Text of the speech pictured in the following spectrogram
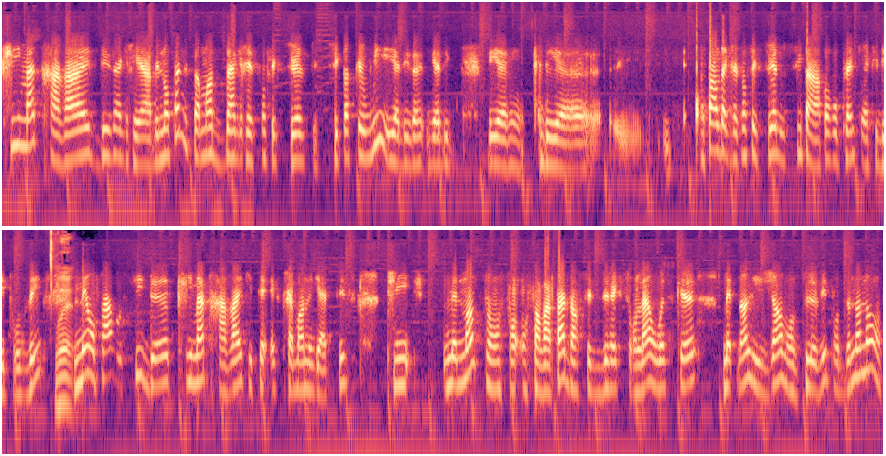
climat de travail désagréable et non pas nécessairement d'agression sexuelle spécifique. Parce que oui, il y a des... Il y a des, des, euh, des, euh, on parle d'agression sexuelle aussi par rapport aux plaintes qui ont été déposées, Ouais. mais on parle aussi de climat de travail qui était extrêmement négatif. Puis je me demande si on, on s'en va pas dans cette direction-là ou est-ce que maintenant les gens vont se lever pour dire non, non,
